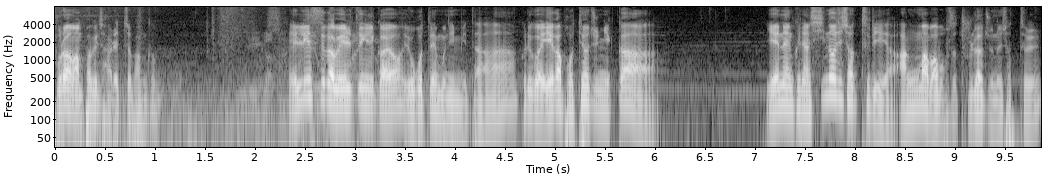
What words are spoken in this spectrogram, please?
브라 완파기 잘했죠 방금? 앨리스가 왜 1등일까요? 요거 때문입니다 그리고 얘가 버텨주니까 얘는 그냥 시너지 셔틀이에요 악마 마법사 둘 다 주는 셔틀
